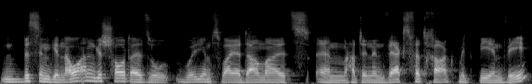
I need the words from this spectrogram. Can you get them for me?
ein, bisschen genauer angeschaut. Also Williams war ja damals, ähm, hatte einen Werksvertrag mit BMW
